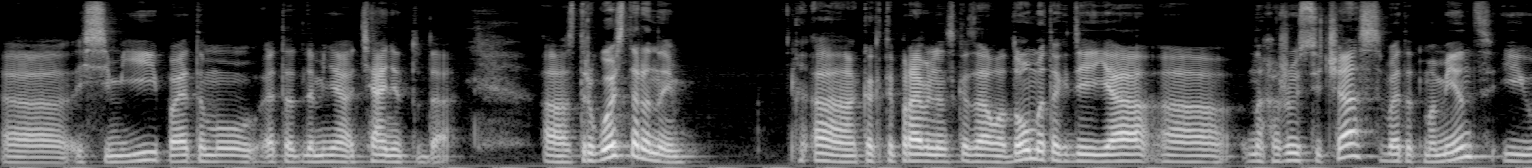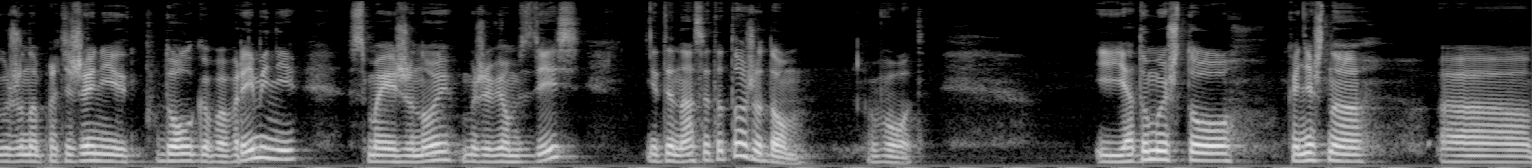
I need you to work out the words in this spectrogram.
э, семьи, поэтому это для меня тянет туда. А с другой стороны, как ты правильно сказала, дом это где я нахожусь сейчас, в этот момент, и уже на протяжении долгого времени с моей женой мы живем здесь, и для нас это тоже дом. Вот. И я думаю, что, конечно, э,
